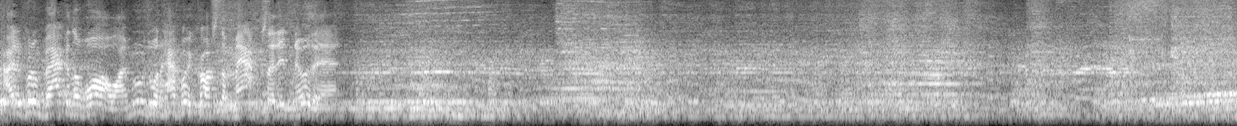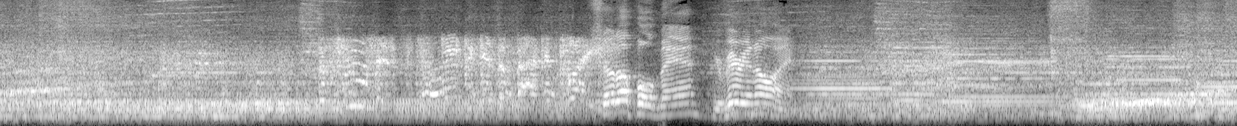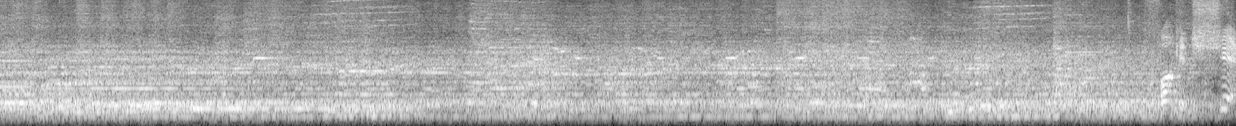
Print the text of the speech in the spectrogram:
I had to put them back in the wall. I moved one halfway across the map because I didn't know that. The fuses. Need to get them back in place. Shut up, old man. You're very annoying. Fucking shit.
